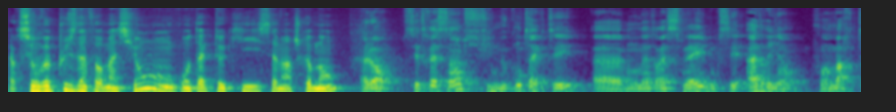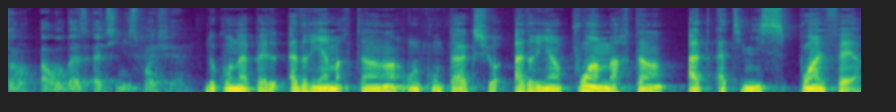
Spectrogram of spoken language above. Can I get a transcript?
Alors si on veut plus d'informations, on contacte qui? Ça marche comment? Alors c'est très simple, il suffit de me contacter à mon adresse mail, donc c'est adrien.martin.atimis.fr. Donc on appelle Adrien Martin, on le contacte sur adrien.martin.atimis.fr.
